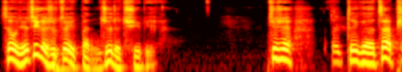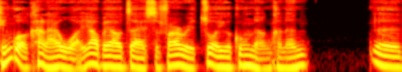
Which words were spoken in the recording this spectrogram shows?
所以我觉得这个是最本质的区别，就是呃这个在苹果看来，我要不要在 Safari 做一个功能，可能呃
